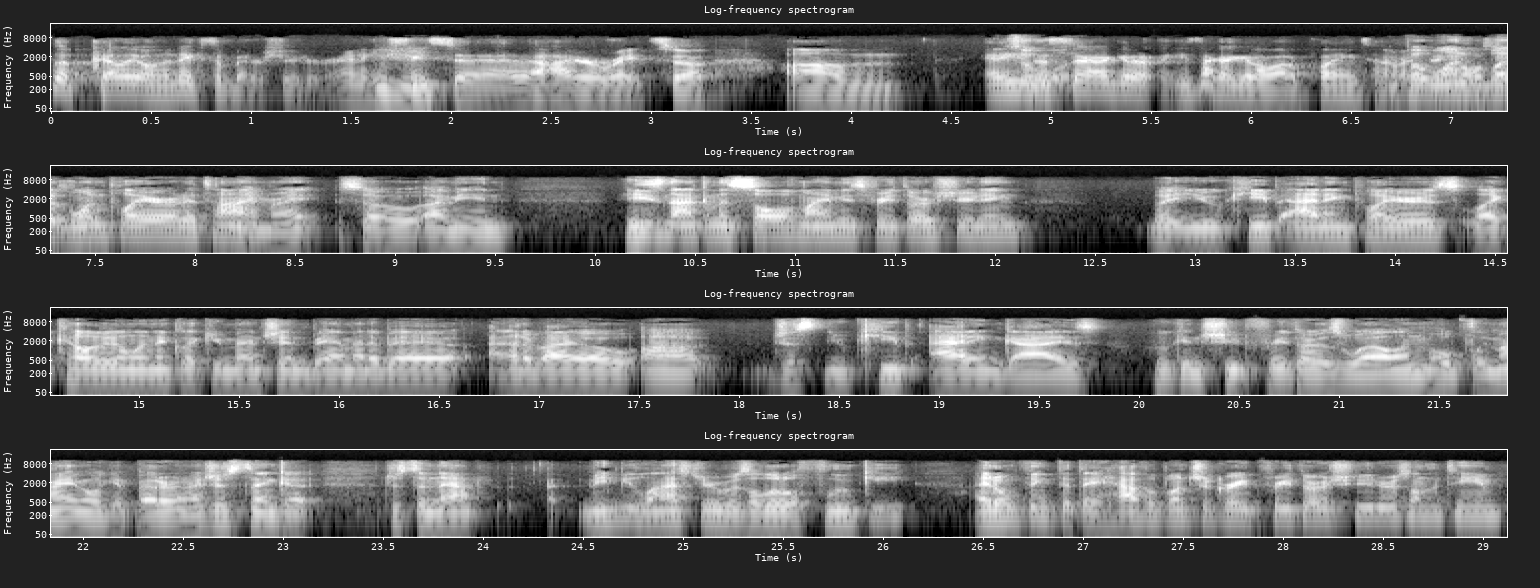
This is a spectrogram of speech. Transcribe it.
Look, Kelly Olynyk's a better shooter, and he mm-hmm. shoots at a higher rate. So, um, and he's, so, he's not going to get a lot of playing time. But one, also, but so. one player at a time, right? So, I mean, he's not going to solve Miami's free throw shooting but you keep adding players like Kelly Olynyk, like you mentioned, Bam Adebayo, Adebayo uh, just you keep adding guys who can shoot free throws well, and hopefully Miami will get better. And I just think a, just a nat maybe last year was a little fluky. I don't think that they have a bunch of great free throw shooters on the team,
